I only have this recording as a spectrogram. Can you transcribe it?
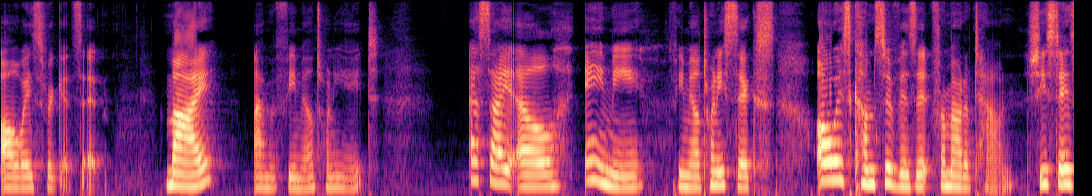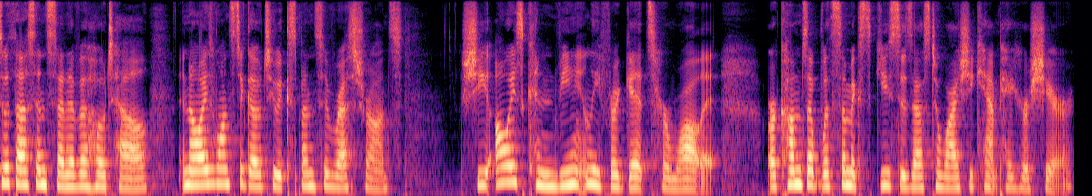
always forgets it. My, I'm a female 28. SIL Amy, female 26, always comes to visit from out of town. She stays with us instead of a hotel and always wants to go to expensive restaurants. She always conveniently forgets her wallet or comes up with some excuses as to why she can't pay her share.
